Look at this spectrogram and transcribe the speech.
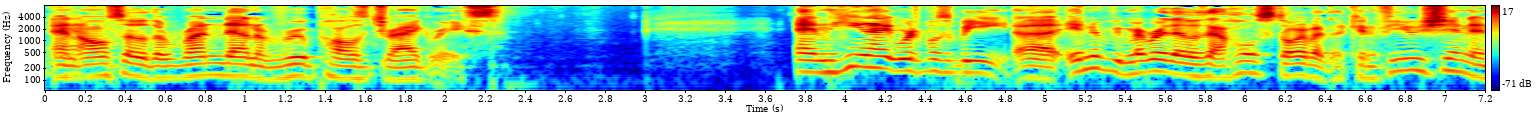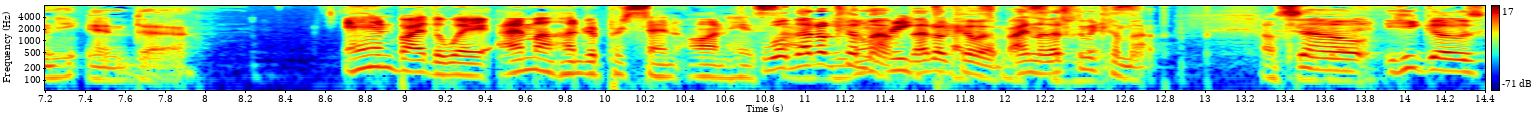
and also the rundown of RuPaul's Drag Race. And he and I were supposed to be uh, interviewed. Remember, there was that whole story about the confusion and and uh, And by the way, I'm 100% on his Well, side. that'll You come up. That'll come up. I know that's going to come up. Okay, so good. he goes,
